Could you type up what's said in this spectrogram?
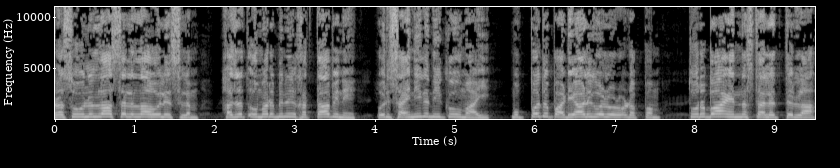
റസൂലുല്ലാ സലാഹു അലൈഹി വസ്ലം ഹസരത് ഉമർ ബിൻ ഖത്താബിനെ ഒരു സൈനിക നീക്കവുമായി മുപ്പത് പടയാളികളോടൊപ്പം തുർബ എന്ന സ്ഥലത്തുള്ള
